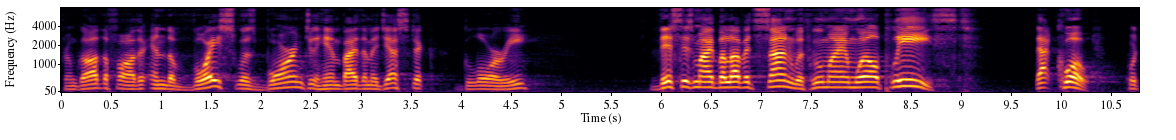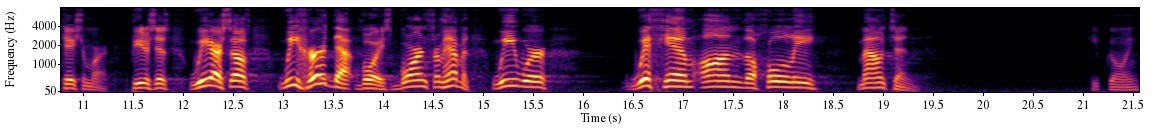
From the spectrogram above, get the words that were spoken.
from God the Father, and the voice was borne to him by the majestic glory, This is my beloved Son, with whom I am well pleased. That quote, quotation mark. Peter says, We ourselves, we heard that voice born from heaven. We were with him on the holy mountain. Keep going.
